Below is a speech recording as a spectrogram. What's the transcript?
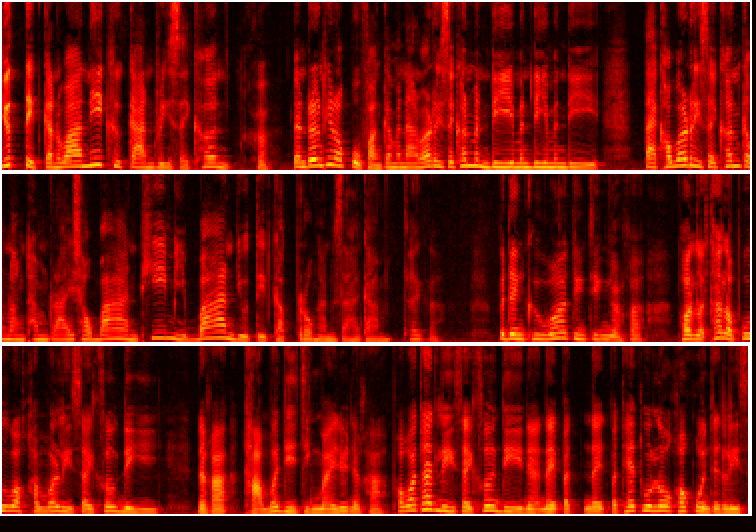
ยึดติดกันว่านี่คือการรีไซเคิลค่ะเป็นเรื่องที่เราปลูกฝังกันมานานว่ารีไซเคิลมันดีมันดีมันดีแต่คำว่ารีไซเคิลกำลังทำร้ายชาวบ้านที่มีบ้านอยู่ติดกับโรงงานอุตสาหกรรม ใช่ค่ะ ประเด็นคือว่าจริงๆอะค่ะพอถ้าเราพูดว่าคำว่ารีไซเคิลดีนะคะ ถามว่าดีจริงไหมด้วยนะคะ เพราะว่าถ้ารีไซเคิลดีเนี่ยในในประเทศทั่วโลกเขาควรจะรีไซ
